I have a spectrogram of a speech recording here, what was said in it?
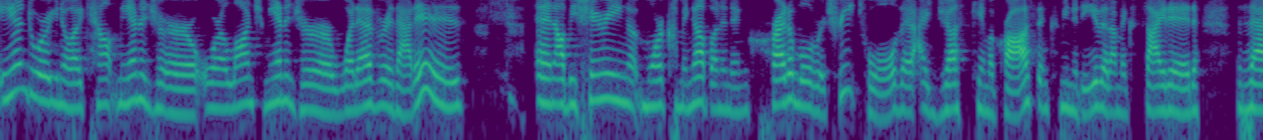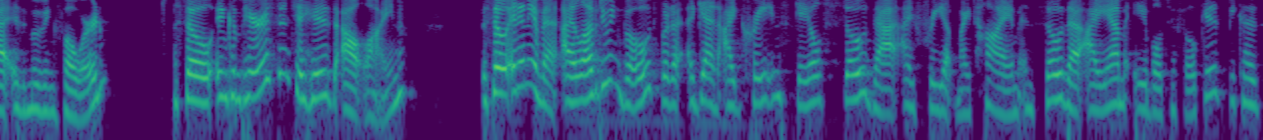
and or you know account manager or a launch manager or whatever that is and i'll be sharing more coming up on an incredible retreat tool that i just came across in community that i'm excited that is moving forward. So in comparison to his outline so in any event i love doing both but uh, again i create and scale so that i free up my time and so that i am able to focus because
